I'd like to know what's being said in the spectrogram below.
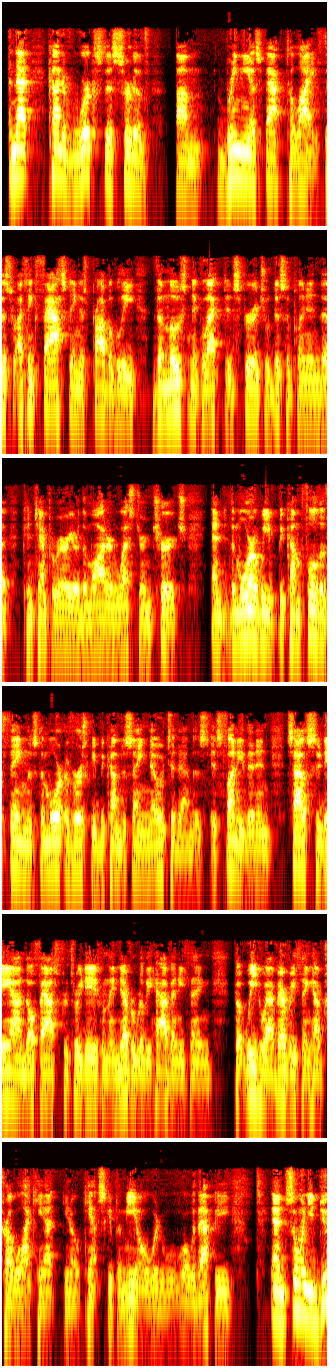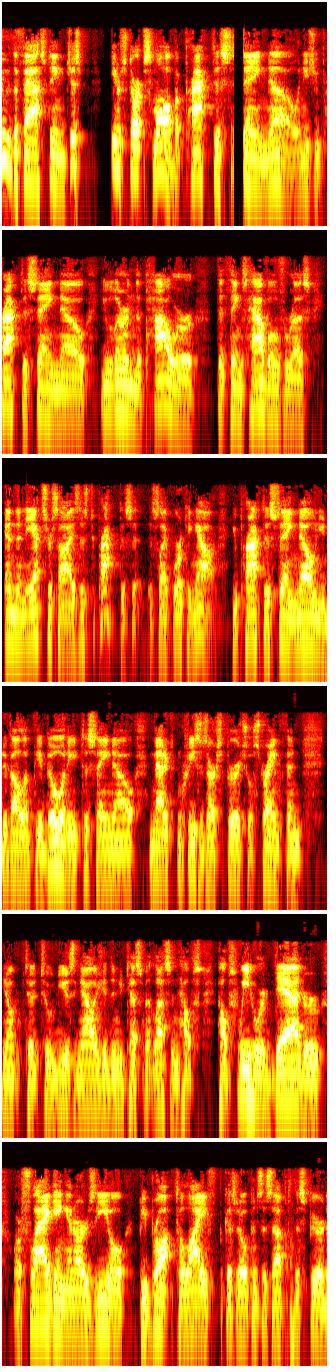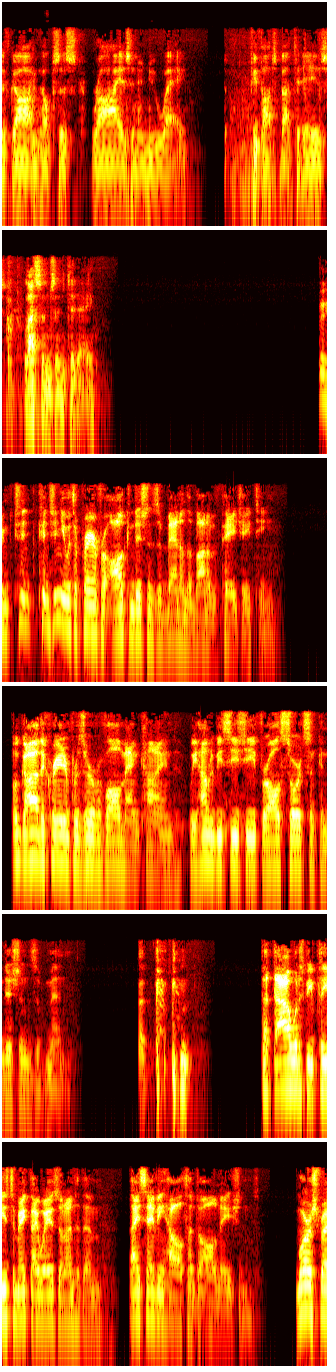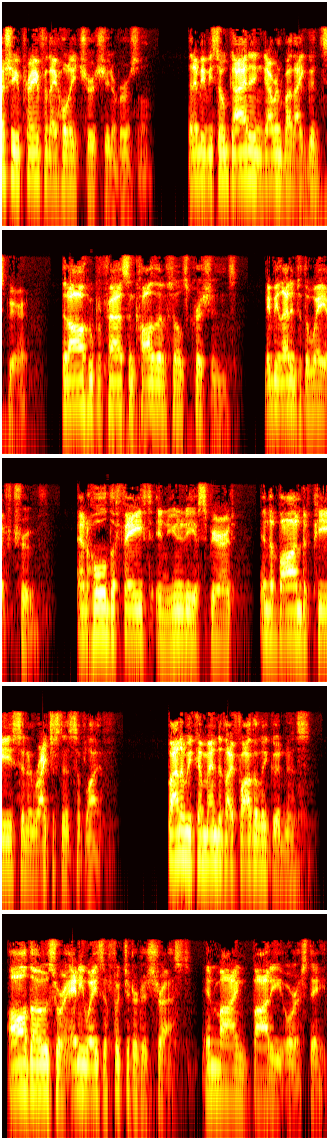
And that kind of works this sort of um, bringing us back to life. This, I think, fasting is probably the most neglected spiritual discipline in the contemporary or the modern Western church. And the more we've become full of things, the more averse we become to saying no to them. It's, it's funny that in South Sudan, they'll fast for three days when they never really have anything. But we who have everything have trouble. I can't, you know, can't skip a meal. What, what would that be? And so when you do the fasting, just you know, start small, but practice saying no. And as you practice saying no, you learn the power that things have over us. And then the exercise is to practice it. It's like working out. You practice saying no and you develop the ability to say no, and that increases our spiritual strength. And, you know, to, to use the analogy, the New Testament lesson helps, helps we who are dead or, or flagging in our zeal be brought to life because it opens us up to the Spirit of God who helps us rise in a new way. Few thoughts about today's lessons in today. We're going to continue with a prayer for all conditions of men on the bottom of page 18. O God, the creator and preserver of all mankind, we humbly beseech thee for all sorts and conditions of men. that thou wouldst be pleased to make thy ways known unto them, thy saving health unto all nations. More especially we pray for thy holy church universal, that it may be so guided and governed by thy good spirit, that all who profess and call themselves Christians may be led into the way of truth, and hold the faith in unity of spirit, in the bond of peace, and in righteousness of life. Finally, we commend to thy fatherly goodness all those who are anyways afflicted or distressed, in mind, body, or estate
